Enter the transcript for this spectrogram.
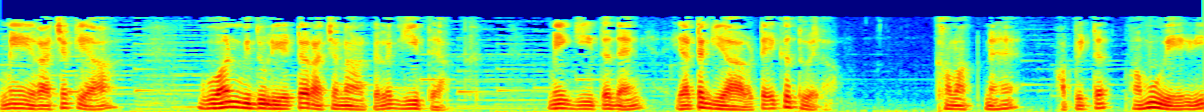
මේ රචකයා ගුවන් විදුලියට රචනා කළ ගීතයක්. මේ ගීත දැන් යට ගියාවට එකතු වෙලා. කමක් නැහැ අපිට හමු වේවි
